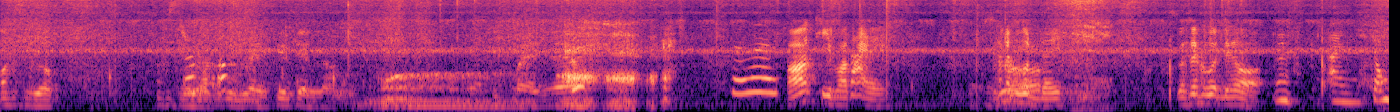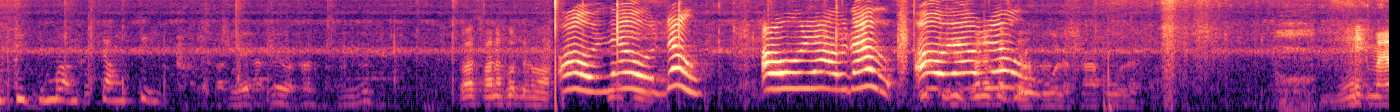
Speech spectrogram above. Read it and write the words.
มันสวบมันสวบเลยขึ้นเต็มแล้วอ๋อขี่พอตายเลยนั่นคนใดก็ใช่คนเดียวไอ้จองตีเมืองกับจองตีก็ฟันคนเดียวเอาเร็วเร็วเอาเร็วเร็วเอาฟันคนเดียวปูเลยข้าปูเลย นี่มา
